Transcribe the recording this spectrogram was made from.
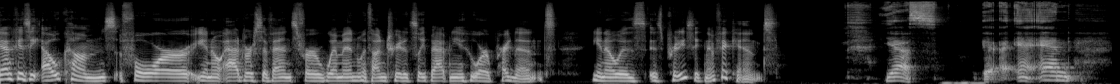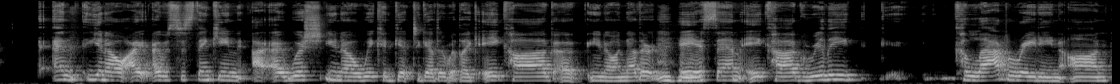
Yeah, because the outcomes for, you know, adverse events for women with untreated sleep apnea who are pregnant, you know, is is pretty significant. Yes. And, and, you know, I, I was just thinking, I, I wish, you know, we could get together with like ACOG, uh, you know, another AASM, ACOG, really collaborating on,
